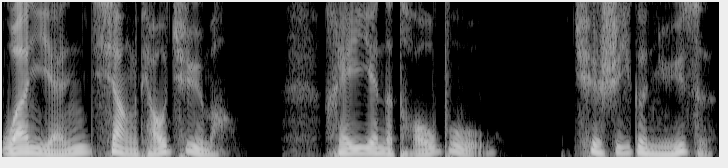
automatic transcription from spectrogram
蜿蜒像条巨蟒。黑烟的头部，却是一个女子，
